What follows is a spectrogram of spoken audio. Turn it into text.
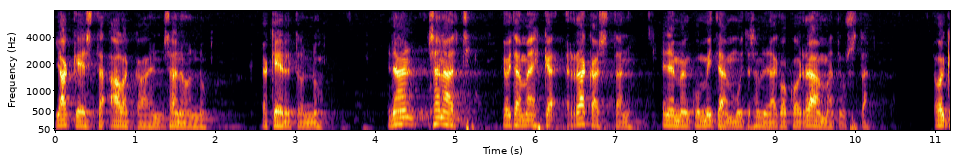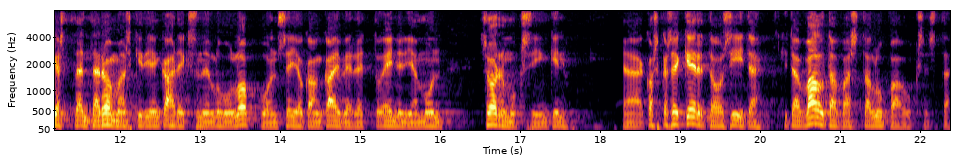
jakeesta alkaen sanonut ja kertonut. Ja nämä sanat, joita mä ehkä rakastan enemmän kuin mitään muita sanoja koko raamatusta. Oikeastaan tämä roomalaiskirjeen kahdeksannen luvun loppu on se, joka on kaiverrettu ennen ja mun sormuksiinkin, koska se kertoo siitä, sitä valtavasta lupauksesta,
